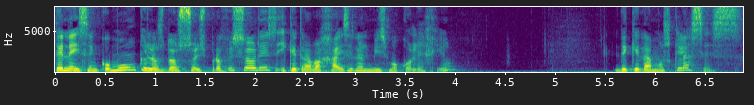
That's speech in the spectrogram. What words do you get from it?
Tenéis en común que los dos sois profesores y que trabajáis en el mismo colegio. ¿De qué damos clases?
